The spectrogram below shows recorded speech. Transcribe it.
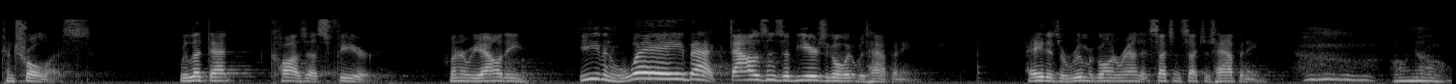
control us. We let that cause us fear. When in reality, even way back, thousands of years ago, it was happening. Hey, there's a rumor going around that such and such is happening. oh no.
